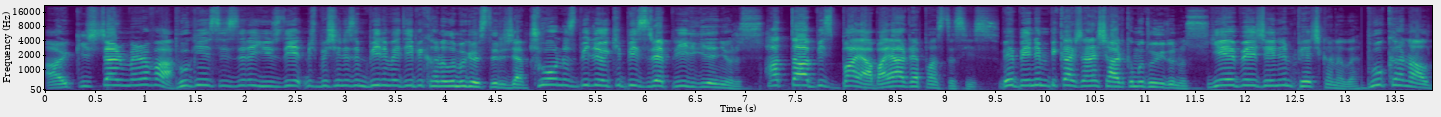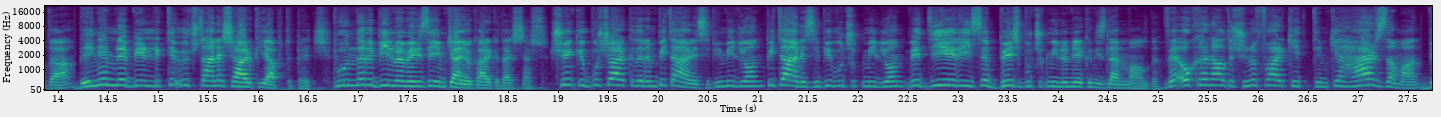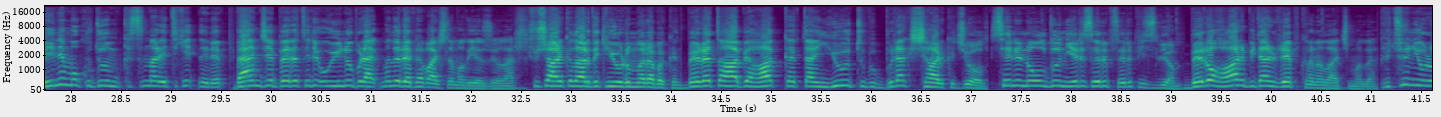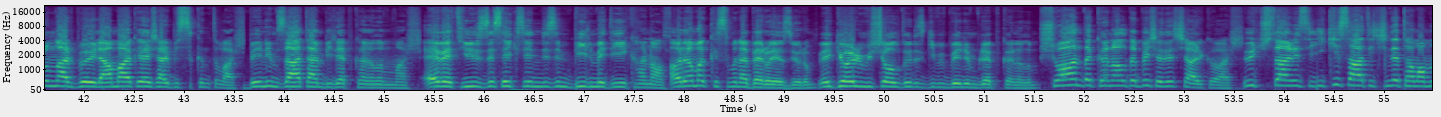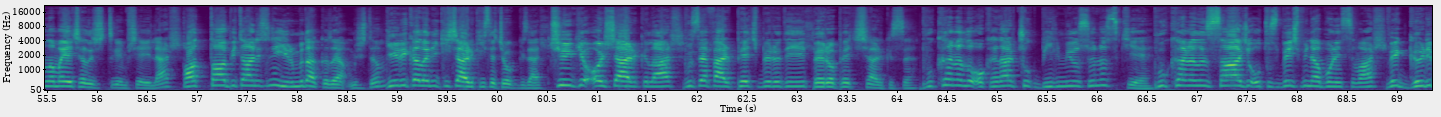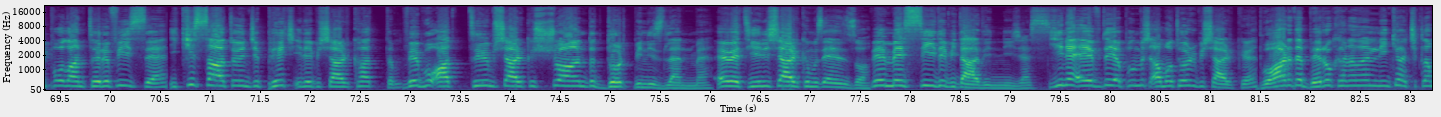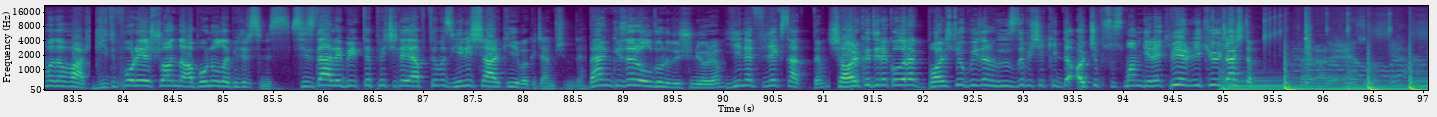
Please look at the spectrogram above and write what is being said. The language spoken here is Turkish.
Arkadaşlar merhaba. Bugün sizlere %75'inizin bilmediği bir kanalımı göstereceğim. Çoğunuz biliyor ki biz rap ile ilgileniyoruz. Hatta biz baya baya rap hastasıyız. Ve benim birkaç tane şarkımı duydunuz. YBC'nin Patch kanalı. Bu kanalda benimle birlikte 3 tane şarkı yaptı Patch. Bunları bilmemenize imkan yok arkadaşlar. Çünkü bu şarkıların bir tanesi 1 milyon, bir tanesi 1,5 milyon ve diğeri ise 5,5 milyona yakın izlenme aldı. Ve o kanalda şunu fark ettim ki her zaman benim okuduğum kısımlar etiketlenip bence Berat Ali oyunu bırakmalı rap'e başlamalı yazıyorlar. Şu şarkılardaki yorumlara bakın. Berat abi hakikaten YouTube'u bırak şarkıcı ol. Senin olduğun yeri sarıp sarıp izliyorum. Bero harbiden rap kanalı açmalı. Bütün yorumlar böyle ama arkadaşlar bir sıkıntı var. Benim zaten bir rap kanalım var. Evet %80'inizin bilmediği kanal. Arama kısmına Bero yazıyorum. Ve görmüş olduğunuz gibi benim rap kanalım. Şu anda kanalda 5 adet şarkı var. 3 tanesi 2 saat içinde tamamlamaya çalıştığım şeyler. Hatta bir tanesini 20 dakikada yapmıştım. Geri kalan 2 şarkı ise çok güzel. Çünkü o şarkılar bu sefer Patch Bero değil Bero Patch şarkısı. Bu kanalı o kadar çok bilmiyorsunuz ki. Bu kanalın sadece 35 bin abonesi var. Ve garip olan tarafı ise 2 saat önce Patch ile bir şarkı attım. Ve bu attığım şarkı şu anda 4000 izlenme. Evet yeni şarkımız Enzo. Ve Messi'yi de bir daha dinleyeceğiz. Yine evde yapılmış amatör bir şarkı. Bu arada Bero kanalının linki açıklamada var. Gidip oraya şu anda abone olabilirsiniz. Sizlerle birlikte Patch ile yaptığımız yeni şarkıyı bakacağım şimdi. Ben güzel olduğunu düşünüyorum. Yine flex attım. Şarkı direkt olarak başlıyor. Bu yüzden hızlı bir şekilde açıp susmam gerek. 1 2 3 açtım. Ferrari Enzo.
